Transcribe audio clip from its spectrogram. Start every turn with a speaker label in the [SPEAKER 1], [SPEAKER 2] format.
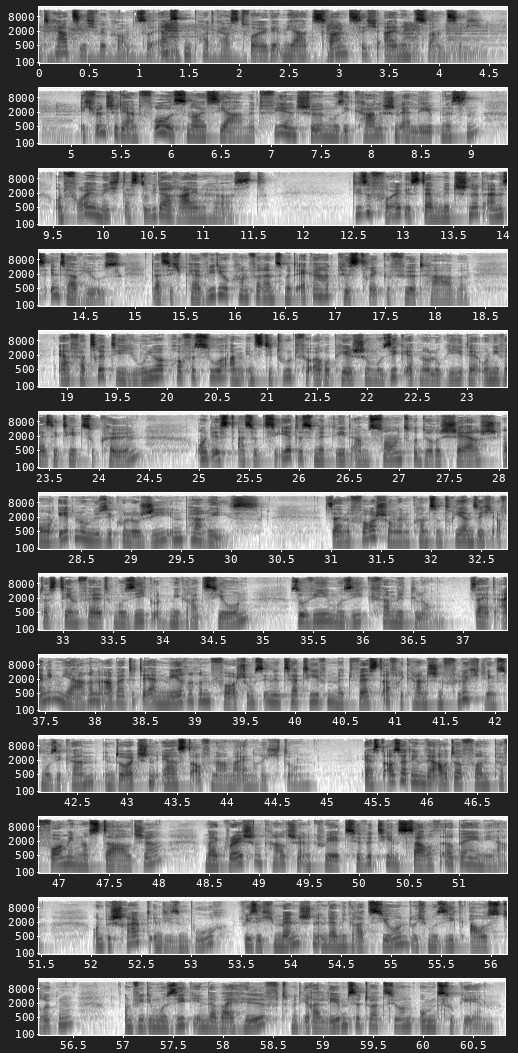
[SPEAKER 1] und herzlich willkommen zur ersten Podcast-Folge im Jahr 2021. Ich wünsche dir ein frohes neues Jahr mit vielen schönen musikalischen Erlebnissen und freue mich, dass du wieder reinhörst. Diese Folge ist der Mitschnitt eines Interviews, das ich per Videokonferenz mit Eckhard Pistrik geführt habe. Er vertritt die Juniorprofessur am Institut für europäische Musikethnologie der Universität zu Köln und ist assoziiertes Mitglied am Centre de Recherche en Ethnomusicologie in Paris. Seine Forschungen konzentrieren sich auf das Themenfeld Musik und Migration sowie Musikvermittlung. Seit einigen Jahren arbeitet er in mehreren Forschungsinitiativen mit westafrikanischen Flüchtlingsmusikern in deutschen Erstaufnahmeeinrichtungen. Er ist außerdem der Autor von Performing Nostalgia, Migration Culture and Creativity in South Albania und beschreibt in diesem Buch, wie sich Menschen in der Migration durch Musik ausdrücken und wie die Musik ihnen dabei hilft, mit ihrer Lebenssituation umzugehen.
